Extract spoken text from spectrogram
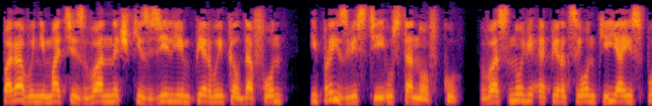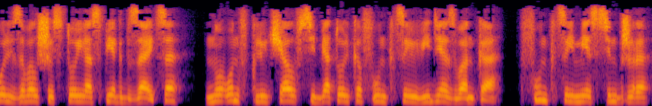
Пора вынимать из ванночки с зельем первый колдофон и произвести установку. В основе операционки я использовал шестой аспект зайца, но он включал в себя только функцию видеозвонка. Функции мессенджера,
